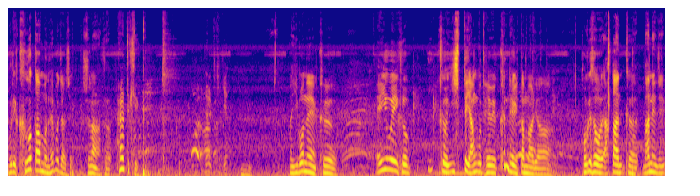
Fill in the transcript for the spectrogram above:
우리 그것도 한번 해보자, 준아. 그 페널티킥. 페널티킥이야? 이번에 그 AOA 그, 이- 그 20대 양구 대회 큰 대회 있단 말이야 거기서 약간 그 나는 이제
